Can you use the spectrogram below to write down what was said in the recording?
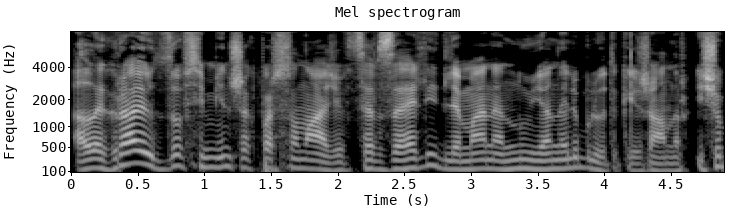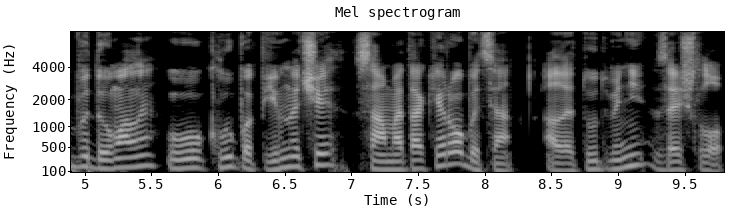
але грають зовсім інших персонажів. Це взагалі для для мене ну я не люблю такий жанр. І щоб ви думали, у клуб опівночі саме так і робиться, але тут мені зайшло.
